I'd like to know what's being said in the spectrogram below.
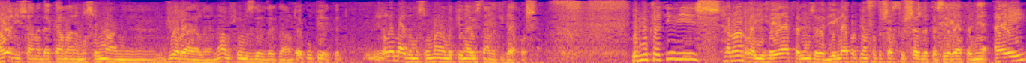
أو نشان ذا كمان مسلمان. جورا يلا نعم شو مزجر ذا كان. تأكل بيأكل يلا ماذا مسلمان لكن هاي إسلامتي كا خوش ابن كثير همان رأيه هي فرمي جلد يقلا فرمي صوت الشخص الشجلة تفسير قال فرمي أي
